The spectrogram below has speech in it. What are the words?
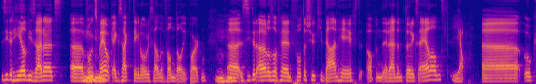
ziet er heel bizar uit. Eh, Volgens Mhm. mij ook exact het tegenovergestelde van Dolly Parton. Mhm. Eh, ziet eruit alsof hij een fotoshoot gedaan heeft op een random Turks eiland. ja. Eh, ook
